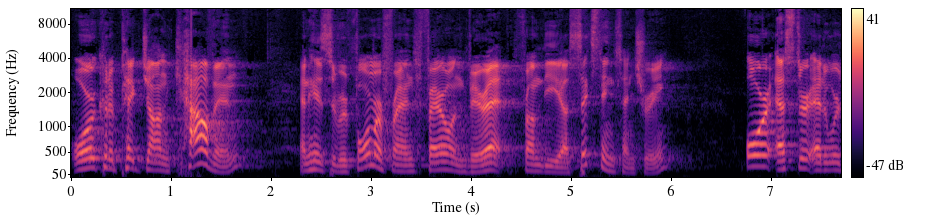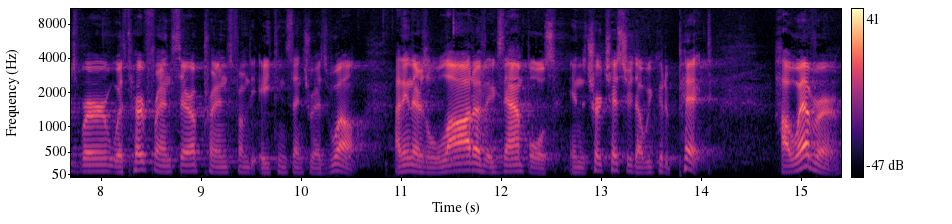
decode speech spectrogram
or could have picked John Calvin and his reformer friends Farel and Viret from the uh, 16th century, or Esther Edwards Burr with her friend Sarah Prince from the 18th century as well. I think there's a lot of examples in the church history that we could have picked. However,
